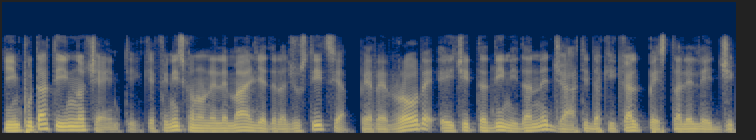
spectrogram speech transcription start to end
Gli imputati innocenti che finiscono nelle maglie della giustizia per errore e i cittadini danneggiati da chi calpesta le leggi.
